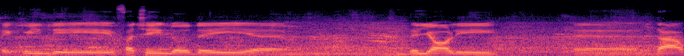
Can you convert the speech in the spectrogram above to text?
e quindi facendo dei, eh, degli oli eh, da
